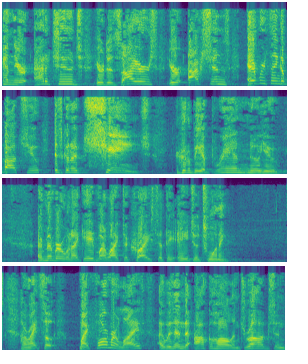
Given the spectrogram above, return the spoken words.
and your attitudes, your desires, your actions, everything about you is going to change. You're going to be a brand new you. I remember when I gave my life to Christ at the age of 20. All right, so my former life, I was into alcohol and drugs and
